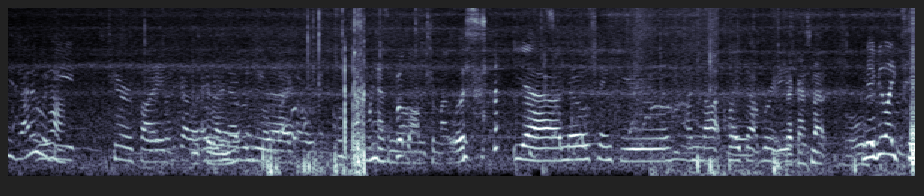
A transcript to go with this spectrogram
See, that I would Yeah. be terrified. I would never do that. That one hasn't gone on to my list. Yeah, no, thank you. I'm not quite that brave. That guy's not. Maybe like ten.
